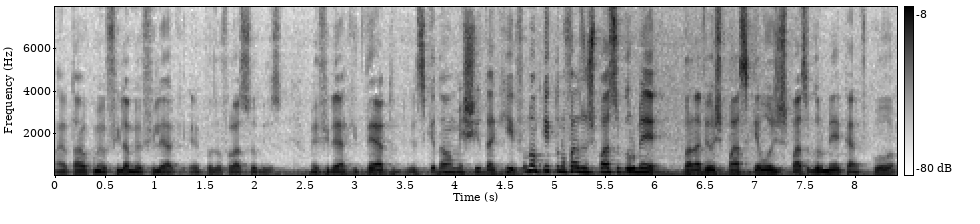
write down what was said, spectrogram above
Eu estava com meu filho, meu filho é, depois eu vou falar sobre isso. Meu filho é arquiteto, ele disse que dá uma mexida aqui. Ele falou, não, por que tu não faz um espaço gourmet? Vai lá ver o espaço que é hoje, espaço gourmet, cara. Ficou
